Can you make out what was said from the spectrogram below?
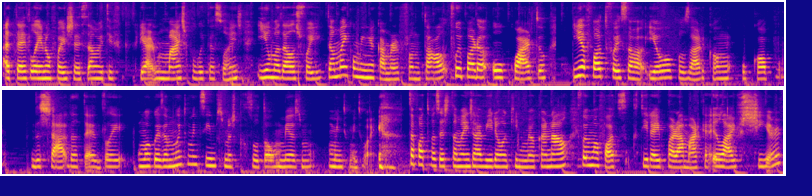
a Tetley não foi exceção, eu tive que criar mais publicações e uma delas foi também com a minha câmera frontal. Fui para o quarto e a foto foi só eu a pousar com o copo de chá da Tedley, uma coisa muito muito simples, mas que resultou mesmo muito muito bem. Esta foto vocês também já viram aqui no meu canal, foi uma foto que tirei para a marca Alive Sheer.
